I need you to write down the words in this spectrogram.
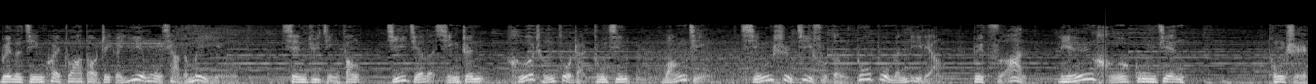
为了尽快抓到这个夜幕下的魅影，仙居警方集结了刑侦、合成作战中心、网警、刑事技术等多部门力量，对此案联合攻坚。同时，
